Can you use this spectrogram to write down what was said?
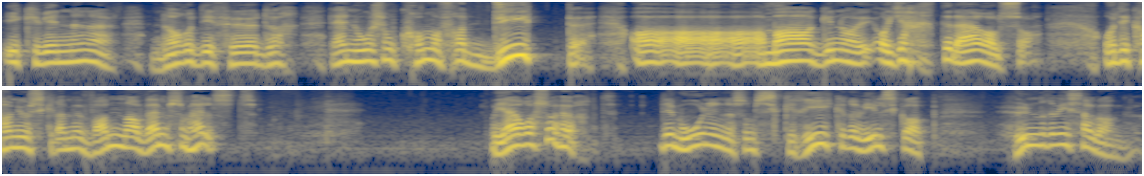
i kvinnene når de føder. Det er noe som kommer fra dypet av, av, av magen og, og, hjertet der, altså. Og det kan jo skremme vann av hvem som helst. Og jeg har også hørt demonene som skriker i villskap hundrevis av ganger.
